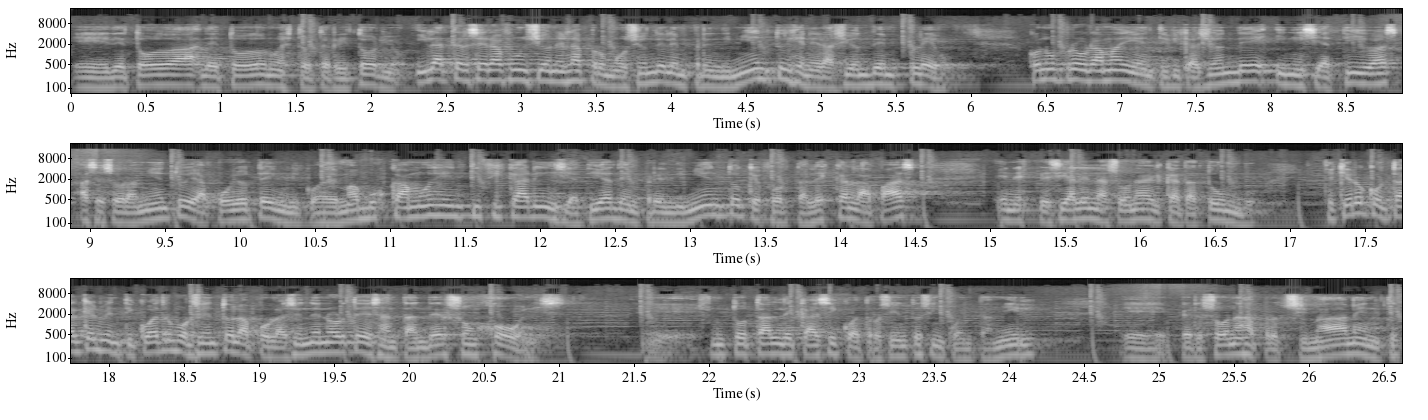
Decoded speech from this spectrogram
de, de todo nuestro territorio. Y la tercera función es la promoción del emprendimiento y generación de empleo con un programa de identificación de iniciativas, asesoramiento y apoyo técnico. Además buscamos identificar iniciativas de emprendimiento que fortalezcan la paz, en especial en la zona del Catatumbo. Te quiero contar que el 24% de la población de norte de Santander son jóvenes. Eh, es un total de casi 450 mil eh, personas aproximadamente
